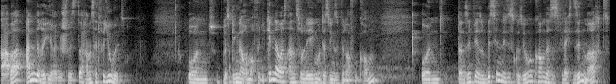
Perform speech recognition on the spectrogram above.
Aber andere ihrer Geschwister haben es halt verjubelt. Und es ging darum, auch für die Kinder was anzulegen und deswegen sind wir darauf gekommen. Und dann sind wir so ein bisschen in die Diskussion gekommen, dass es vielleicht Sinn macht,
